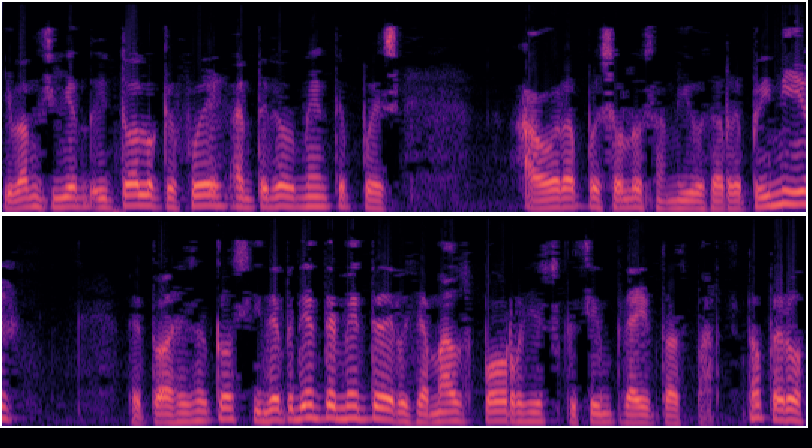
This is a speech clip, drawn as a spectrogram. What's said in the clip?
y van siguiendo, y todo lo que fue anteriormente, pues ahora pues son los amigos de reprimir, de todas esas cosas, independientemente de los llamados porros que siempre hay en todas partes, ¿no? Pero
